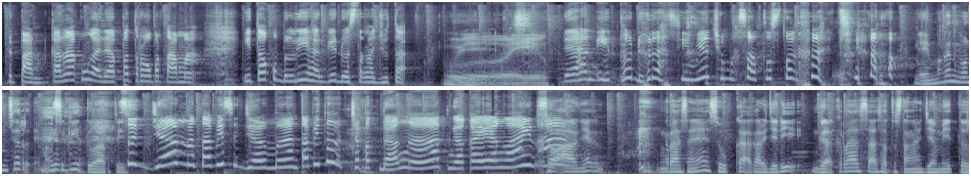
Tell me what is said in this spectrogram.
depan karena aku nggak dapet row pertama itu aku beli harganya dua setengah juta Woi. dan itu durasinya cuma satu setengah jam Emang kan konser emang segitu artis. sejam tapi sejaman tapi tuh cepet banget nggak kayak yang lain ah. Soalnya ngerasanya suka kali jadi nggak kerasa satu setengah jam itu.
